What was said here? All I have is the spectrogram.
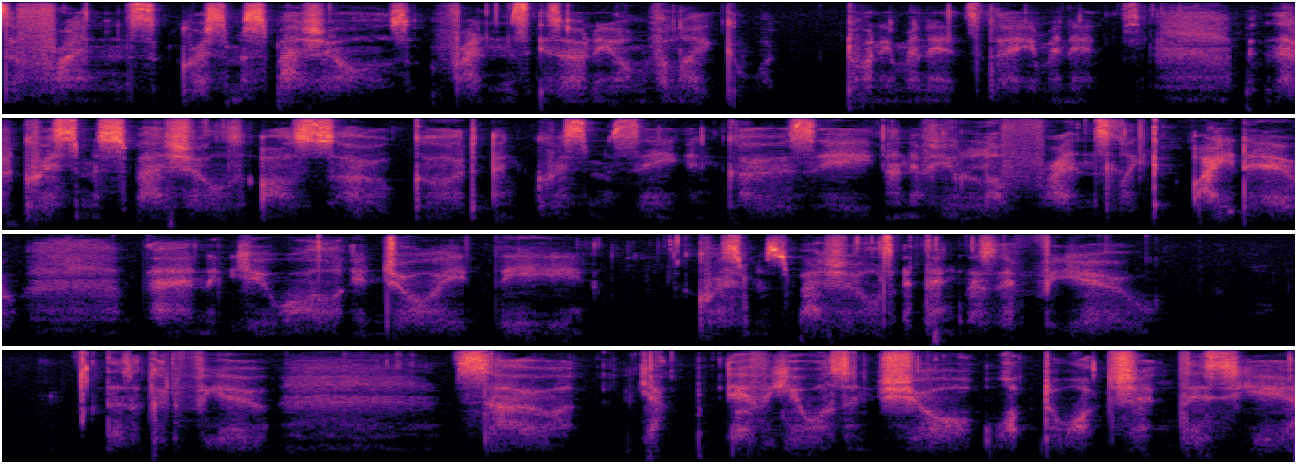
the Friends Christmas specials. Friends is only on for like 20 minutes, 30 minutes, but their Christmas specials are so good and Christmassy and cozy. And if you love Friends like I do, then you will enjoy the Christmas specials. I think there's a few. There's a good few. So, yeah, if you wasn't sure what to watch this year,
